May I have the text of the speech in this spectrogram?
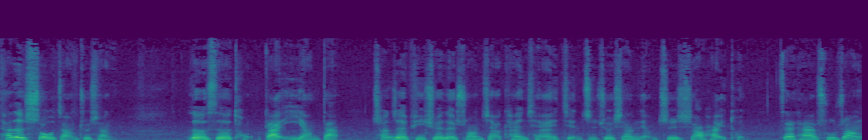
他的手掌就像垃圾桶盖一样大。穿着皮靴的双脚看起来简直就像两只小海豚，在他粗壮、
